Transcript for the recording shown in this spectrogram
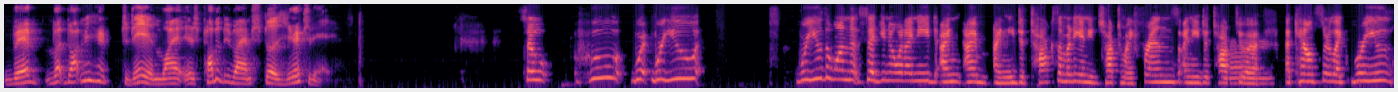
where what brought me here today and why is probably why I'm still here today. So who were, were you were you the one that said, you know what, I need I I I need to talk to somebody, I need to talk to my friends, I need to talk to a, mm. a counselor. Like were you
